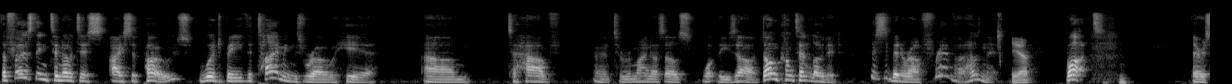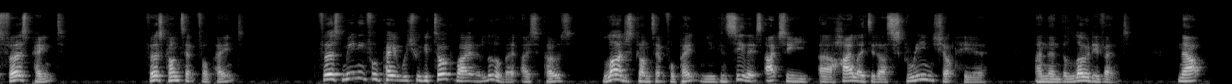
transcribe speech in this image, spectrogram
the first thing to notice, I suppose, would be the timings row here um, to have, uh, to remind ourselves what these are. DOM content loaded. This has been around forever, hasn't it? Yeah. But there is first paint, first contentful paint, first meaningful paint, which we could talk about in a little bit, I suppose. Largest contentful paint, and you can see that it's actually uh, highlighted our screenshot here, and then the load event. Now,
